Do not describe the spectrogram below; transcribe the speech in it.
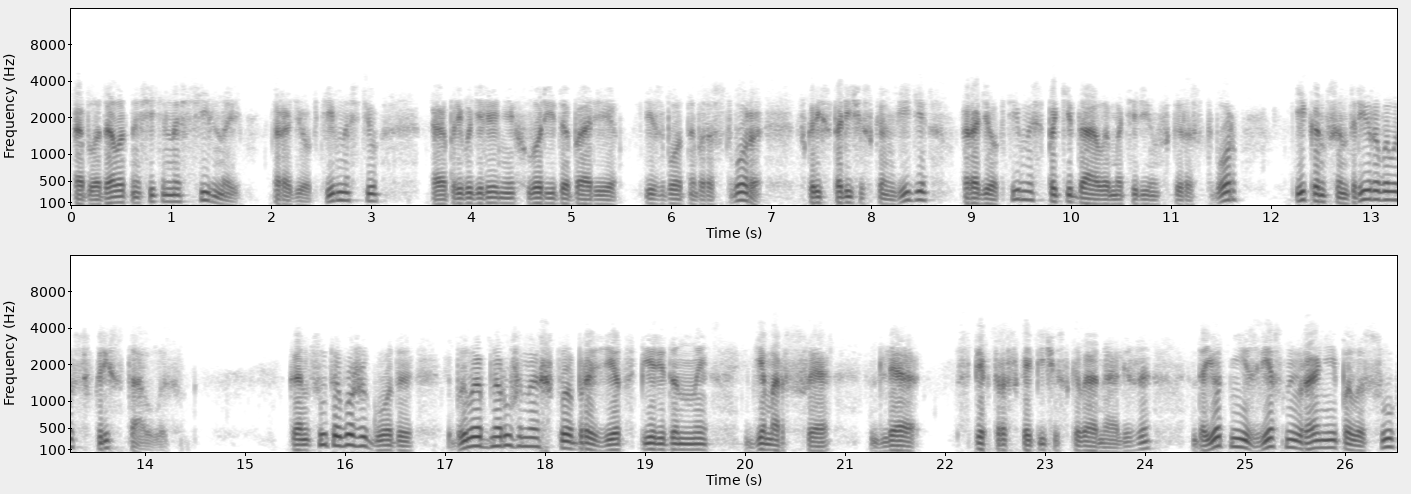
обладал относительно сильной радиоактивностью, а при выделении хлорида бария из водного раствора в кристаллическом виде радиоактивность покидала материнский раствор и концентрировалась в кристаллах. К концу того же года было обнаружено, что образец, переданный Демарсе для спектроскопического анализа, дает неизвестную ранее полосу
